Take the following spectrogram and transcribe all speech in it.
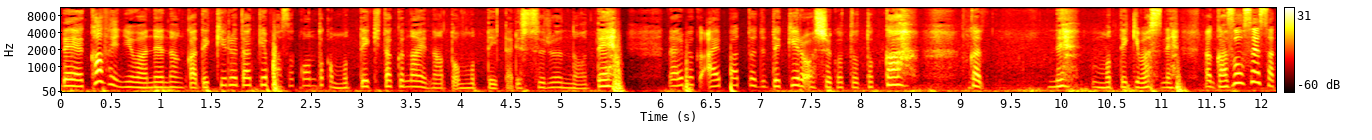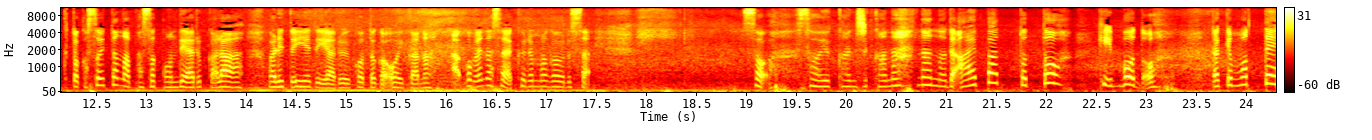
で、カフェにはね、なんかできるだけパソコンとか持っていきたくないなと思っていたりするので、なるべく iPad でできるお仕事とかが、ね、持っていきますね。画像制作とかそういったのはパソコンでやるから、割と家でやることが多いかな。あ、ごめんなさい。車がうるさい。そう、そういう感じかな。なので iPad とキーボードだけ持って、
